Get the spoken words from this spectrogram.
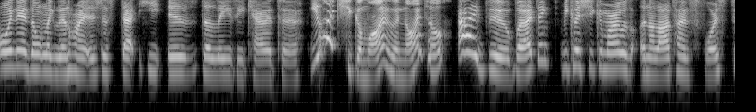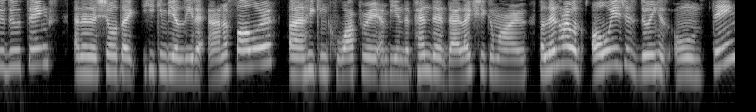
only thing I don't like Linhardt is just that he is the lazy character. You like Shikamaru and Naruto. I do, but I think because Shikamaru was in a lot of times forced to do things, and then it showed like he can be a leader and a follower. Uh, he can cooperate and be independent. That I like Shikamaru, but Linhardt was always just doing his own thing,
